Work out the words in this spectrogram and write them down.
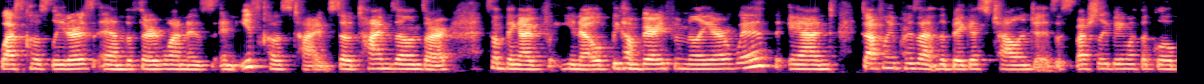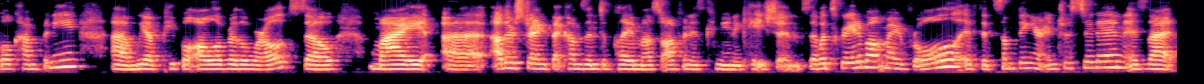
West Coast leaders and the third one is in East Coast time. So time zones are something I've, you know, become very familiar with and definitely present the biggest challenges, especially being with a global company. Um, we have people all over the world. So my uh, other strength that comes into play most often is communication. So, what's great about my role, if it's something you're interested in, is that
